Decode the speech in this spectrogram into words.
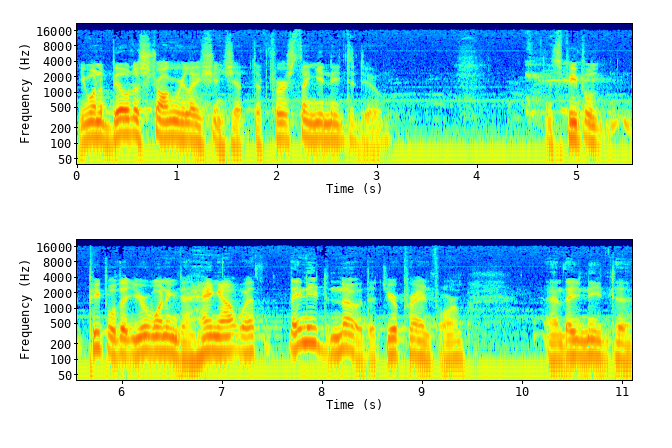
You want to build a strong relationship, the first thing you need to do is people, people that you're wanting to hang out with, they need to know that you're praying for them and they need to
